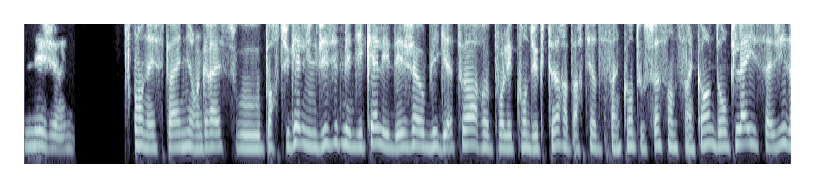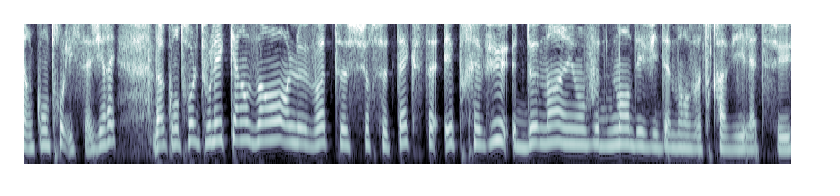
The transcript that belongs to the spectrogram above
est jeune. En Espagne, en Grèce ou au Portugal, une visite médicale est déjà obligatoire pour les conducteurs à partir de 50 ou 65 ans. Donc là, il s'agit d'un contrôle. Il s'agirait d'un contrôle tous les 15 ans. Le vote sur ce texte est prévu demain et on vous demande évidemment votre avis là-dessus.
